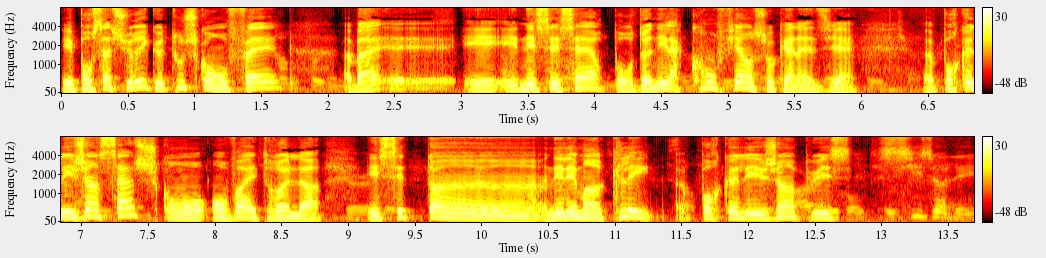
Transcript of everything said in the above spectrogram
et pour s'assurer que tout ce qu'on fait eh ben, est, est, nécessaire pour donner la confiance aux Canadiens. Euh, pour que les gens sachent qu'on va être là. Et c'est un, élément clé pour que les gens puissent s'isoler.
